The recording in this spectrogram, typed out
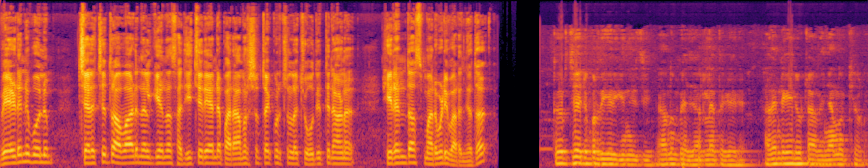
വേടന് പോലും ചലച്ചിത്ര അവാർഡ് നൽകിയെന്ന സജി ചെറിയാന്റെ പരാമർശത്തെക്കുറിച്ചുള്ള ചോദ്യത്തിനാണ് ഹിരൺദാസ് മറുപടി പറഞ്ഞത്. തീർച്ചയായിട്ടും പ്രതികരിക്കും ചേച്ചി. അതൊന്നും ബേജാറില്ലാത്ത കാര്യം. ഞാൻ നോക്കിയോളാം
